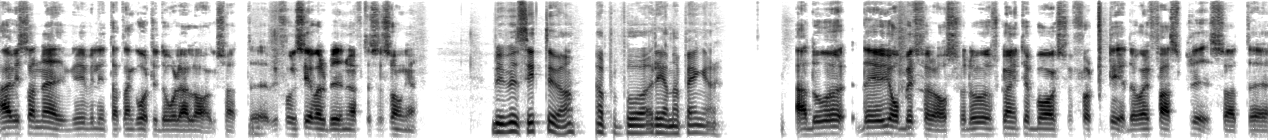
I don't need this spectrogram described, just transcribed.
nej, vi sa nej. Vi vill inte att han går till dåliga lag, så att, eh, vi får väl se vad det blir nu efter säsongen. Vi vill City va? Apropå rena pengar. Ja, då, det är jobbigt för oss, för då ska han tillbaka för 40. Det var ju fast pris, så att eh,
